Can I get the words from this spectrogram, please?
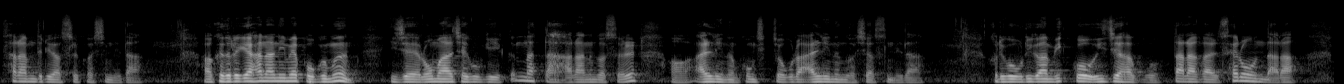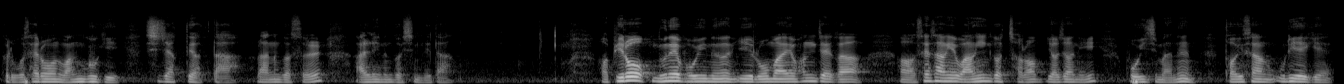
사람들이었을 것입니다. 어, 그들에게 하나님의 복음은 이제 로마 제국이 끝났다라는 것을 어, 알리는 공식적으로 알리는 것이었습니다. 그리고 우리가 믿고 의지하고 따라갈 새로운 나라 그리고 새로운 왕국이 시작되었다라는 것을 알리는 것입니다. 어, 비록 눈에 보이는 이 로마의 황제가 어, 세상의 왕인 것처럼 여전히 보이지만은 더 이상 우리에게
